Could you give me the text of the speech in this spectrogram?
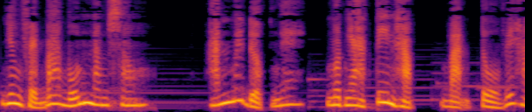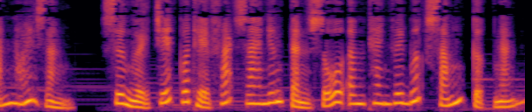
Nhưng phải ba bốn năm sau Hắn mới được nghe Một nhà tin học Bạn tù với hắn nói rằng xưa người chết có thể phát ra những tần số âm thanh với bước sóng cực ngắn,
